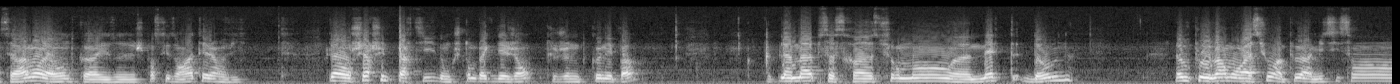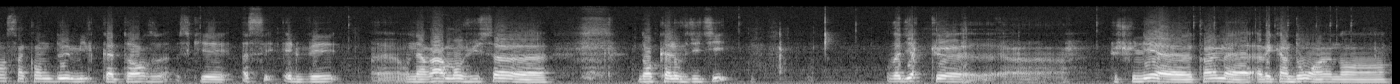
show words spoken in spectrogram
c'est vraiment la honte quoi. je pense qu'ils ont raté leur vie. là on cherche une partie, donc je tombe avec des gens que je ne connais pas. Donc la map ça sera sûrement Meltdown. Là, vous pouvez voir mon ratio un peu à 1652-1014, ce qui est assez élevé. Euh, on a rarement vu ça euh, dans Call of Duty. On va dire que, euh, je suis né quand même avec un don hein, dans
